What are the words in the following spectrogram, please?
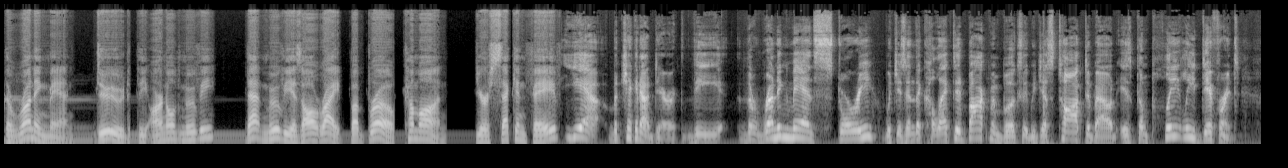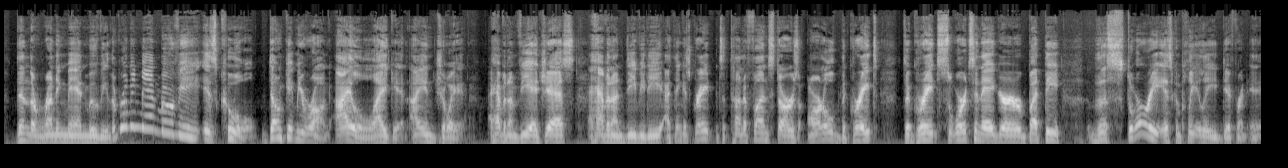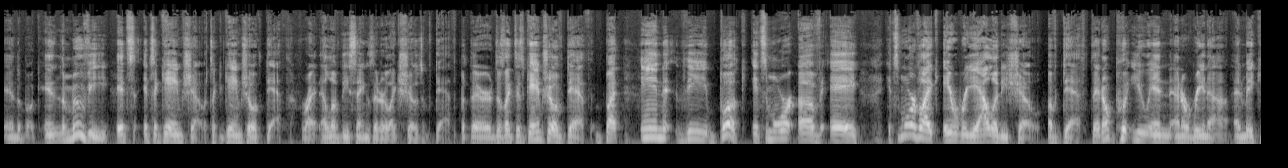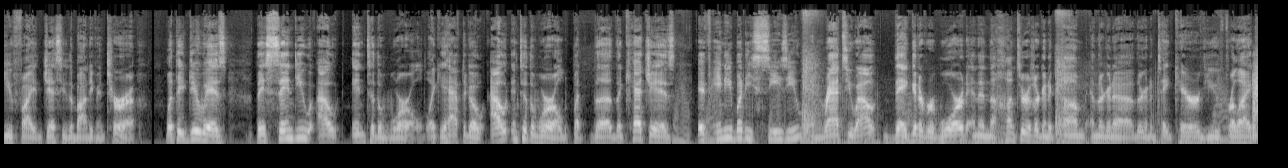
The Running Man. Dude, the Arnold movie? That movie is alright, but bro, come on. Your second fave? Yeah, but check it out, Derek. The the Running Man story, which is in the collected Bachman books that we just talked about, is completely different than the Running Man movie. The Running Man movie is cool. Don't get me wrong. I like it. I enjoy it. I have it on VHS. I have it on DVD. I think it's great. It's a ton of fun. Stars Arnold, the great, the great Schwarzenegger. But the the story is completely different in, in, the book. In the movie, it's it's a game show. It's like a game show of death, right? I love these things that are like shows of death. But there, there's like this game show of death. But in the book, it's more of a it's more of like a reality show of death. They don't put you in an arena and make you fight Jesse the Body Ventura. What they do is they send you out into the world. Like you have to go out into the world, but the the catch is if anybody sees you and rats you out, they get a reward and then the hunters are going to come and they're going to they're going to take care of you for like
